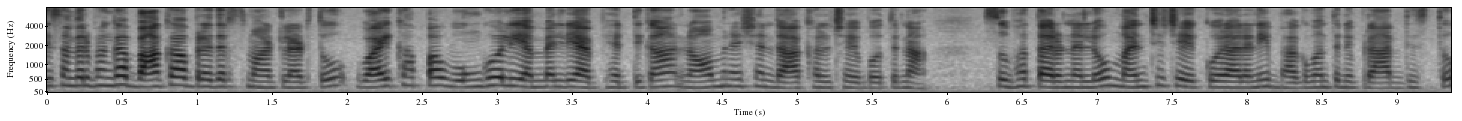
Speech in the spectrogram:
ఈ సందర్భంగా బాకా బ్రదర్స్ మాట్లాడుతూ వైకాపా ఒంగోలు ఎమ్మెల్యే అభ్యర్థిగా నామినేషన్ దాఖలు చేయబోతున్న శుభ తరుణంలో మంచి చేకూరాలని భగవంతుని ప్రార్థిస్తూ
